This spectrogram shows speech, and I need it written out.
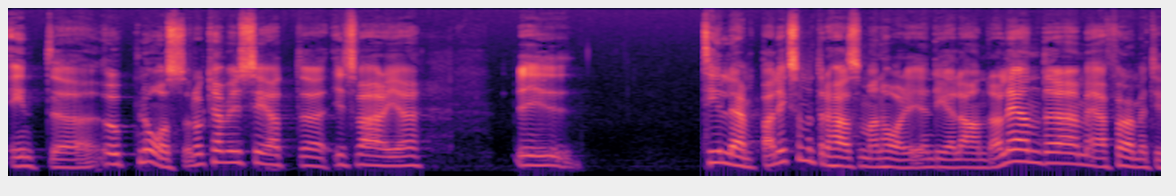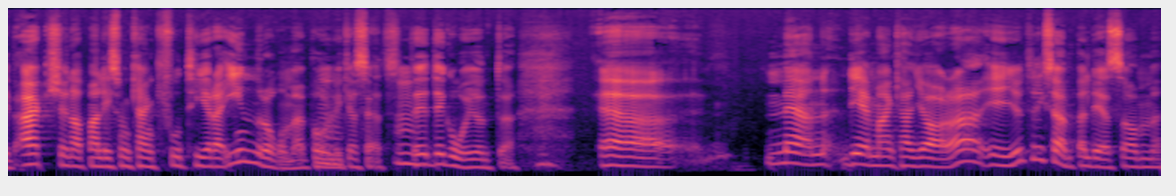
inte uppnås? Och då kan vi se att eh, i Sverige, vi tillämpar liksom inte det här som man har i en del andra länder med affirmative action, att man liksom kan kvotera in romer på olika sätt. Det, det går ju inte. Eh, men det man kan göra är ju till exempel det som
